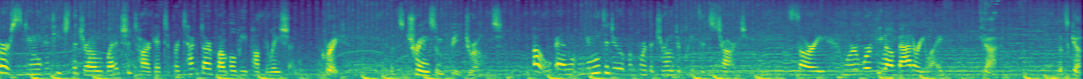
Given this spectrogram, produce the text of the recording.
First, you need to teach the drone what it should target to protect our bumblebee population. Great. Let's train some bee drones. Oh, and you need to do it before the drone depletes its charge. Sorry, we're working on battery life. Got it. Let's go.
